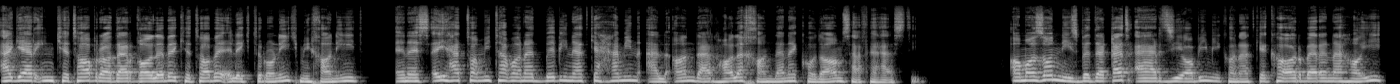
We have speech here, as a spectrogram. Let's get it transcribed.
اگر این کتاب را در قالب کتاب الکترونیک می‌خوانید NSA حتی می‌تواند ببیند که همین الان در حال خواندن کدام صفحه هستید. آمازون نیز به دقت ارزیابی می کند که کاربر نهایی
